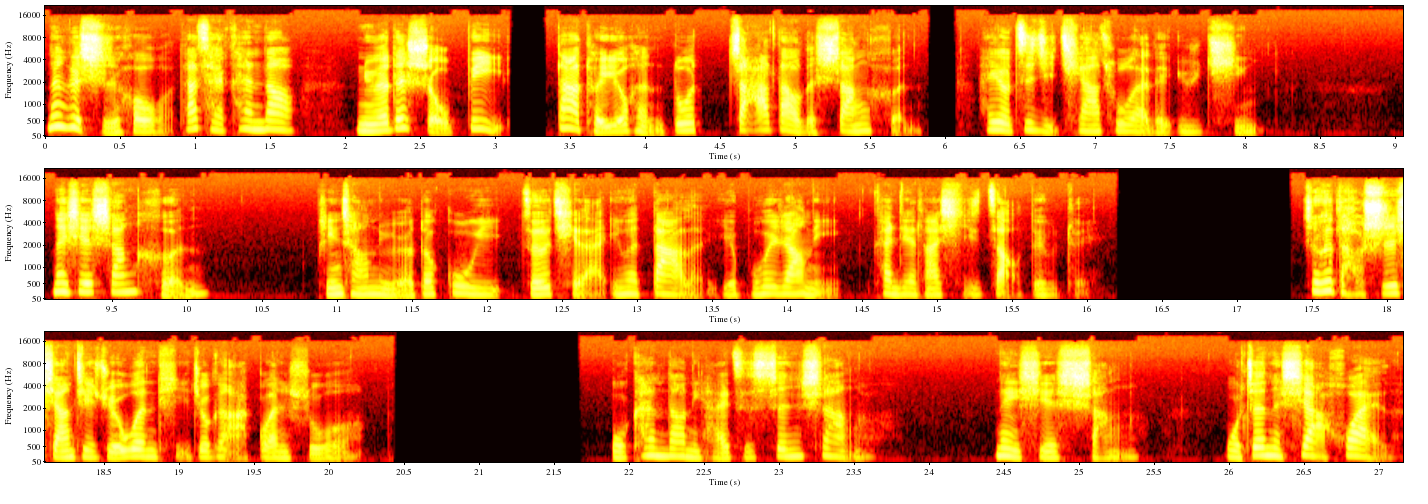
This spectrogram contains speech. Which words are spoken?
那个时候，他才看到女儿的手臂、大腿有很多扎到的伤痕，还有自己掐出来的淤青。那些伤痕，平常女儿都故意遮起来，因为大了也不会让你看见她洗澡，对不对？这位导师想解决问题，就跟阿关说：“我看到你孩子身上。”那些伤，我真的吓坏了。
